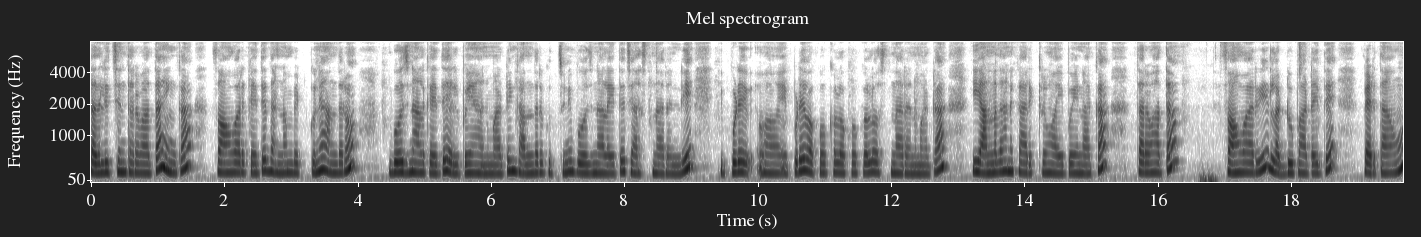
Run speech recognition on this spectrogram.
కదిలిచ్చిన తర్వాత ఇంకా సోమవారికి అయితే దండం పెట్టుకుని అందరం భోజనాలకైతే వెళ్ళిపోయాం అనమాట ఇంక అందరు కూర్చుని భోజనాలు అయితే చేస్తున్నారండి. ఇప్పుడే ఇప్పుడే ఒక్కొక్కరు ఒక్కొక్కరు వస్తున్నారనమాట ఈ అన్నదాన కార్యక్రమం అయిపోయినాక తర్వాత సోమవారి లడ్డూ పాట అయితే పెడతాము.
